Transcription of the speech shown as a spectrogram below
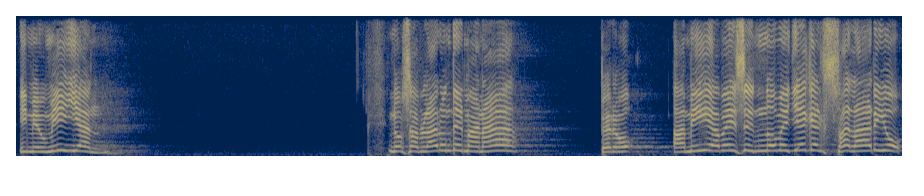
y me humillan. Nos hablaron de maná, pero a mí a veces no me llega el salario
